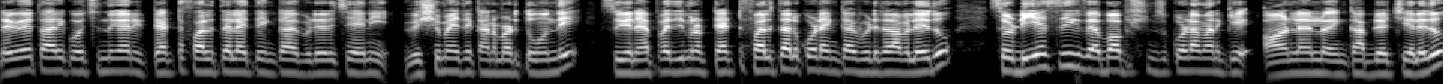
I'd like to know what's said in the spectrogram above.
ఇరవై తారీఖు వచ్చింది కానీ టెట్ ఫలితాలు అయితే ఇంకా విడుదల చేయని విషయం అయితే కనబడుతూ ఉంది. సో ఈ నేపథ్యంలో టెట్ ఫలితాలు కూడా ఇంకా విడుదల అవ్వలేదు. సో డిఎస్సి వెబ్ ఆప్షన్స్ కూడా మనకి ఆన్లైన్లో ఇంకా అప్డేట్ చేయలేదు.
